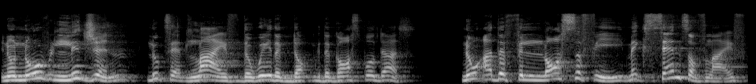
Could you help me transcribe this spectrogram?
You know, no religion looks at life the way the, the gospel does. No other philosophy makes sense of life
